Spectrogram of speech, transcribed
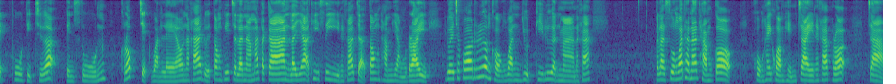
ศผู้ติดเชื้อเป็นศูนย์ครบ 7 วันแล้วนะคะ โดยต้องพิจารณามาตรการระยะทีสี่4 นะคะ จะต้องทำอย่างไร โดยเฉพาะเรื่องของวันหยุดที่เลื่อนมานะคะ กระทรวงวัฒนธรรมก็ คงให้ความเห็นใจนะคะ เพราะจาก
